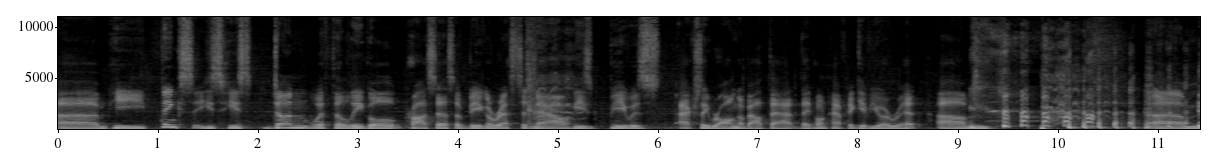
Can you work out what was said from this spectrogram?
Um, he thinks he's he's done with the legal process of being arrested now. He's he was actually wrong about that. They don't have to give you a writ. Um, um,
